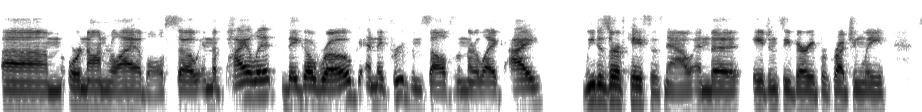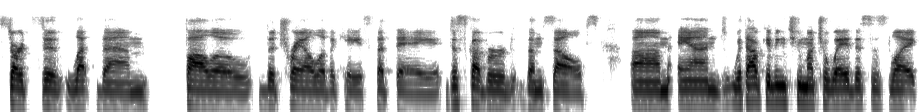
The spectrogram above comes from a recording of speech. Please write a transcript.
um, or non-reliable. So in the pilot, they go rogue and they prove themselves and they're like, I we deserve cases now. And the agency very begrudgingly starts to let them follow the trail of a case that they discovered themselves. Um, and without giving too much away, this is like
